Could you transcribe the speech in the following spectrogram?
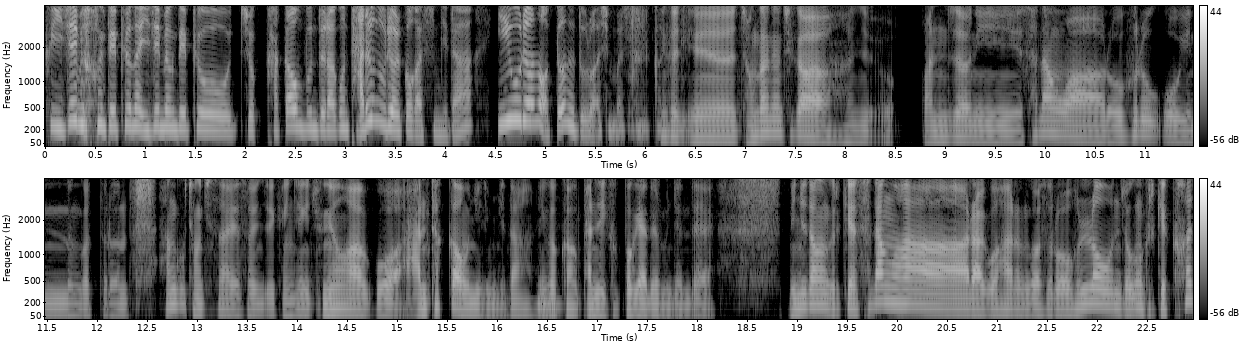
그 이재명 대표나 이재명 대표 쪽 가까운 분들하고는 다른 우려일 것 같습니다. 이 우려는 어떤 의도로 하신 말씀입니까? 그러니까 예, 정당 정치가 완전히 사당화로 흐르고 있는 것들은 한국 정치사에서 이제 굉장히 중요하고 안타까운 일입니다. 이거 음. 반드시 극복해야 될 문제인데 민주당은 그렇게 사당화라고 하는 것으로 흘러온 적은 그렇게 커,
